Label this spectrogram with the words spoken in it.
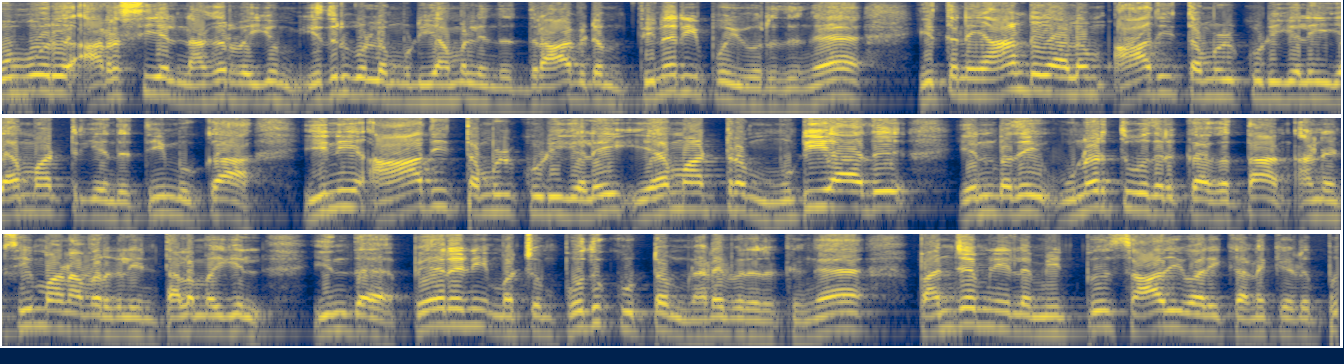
ஒவ்வொரு அரசியல் நகர்வையும் எதிர்கொள்ள முடியாமல் இந்த திராவிடம் திணறி போய் வருதுங்க. இத்தனை ஆண்டு காலம் ஆதி தமிழ் குடிகளை ஏமாற்றிய இந்த திமுக இனி ஆதி தமிழ் குடிகளை ஏமாற்ற முடியாது என்பதை உணர்த்துவதற்காகத்தான் அண்ணன் சீமான் அவர்களின் தலைமையில் இந்த பேரணி மற்றும் பொதுக்கூட்டம் நடைபெற இருக்குங்க பஞ்சமி நில மீட்பு சாதிவாரி கணக்கெடுப்பு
